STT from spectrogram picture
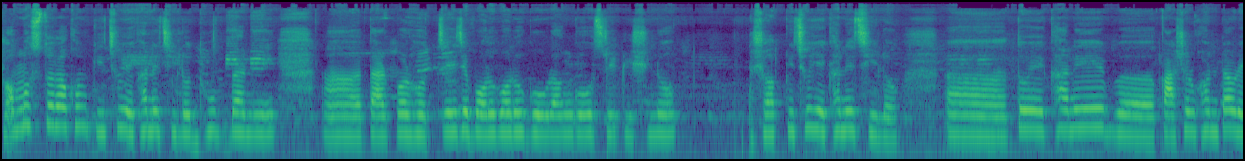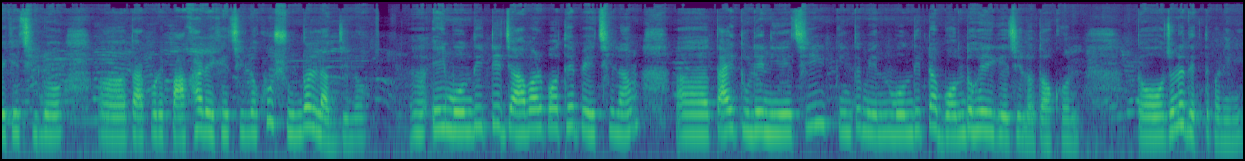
সমস্ত রকম কিছু এখানে ছিল, ধূপদানি তারপর হচ্ছে যে বড় বড় গৌরাঙ্গ, শ্রীকৃষ্ণ সব কিছুই এখানে ছিল। তো এখানে কাঁসর ঘণ্টাও রেখেছিল তারপরে পাখা রেখেছিল, খুব সুন্দর লাগছিল। এই মন্দিরটি যাওয়ার পথে পেয়েছিলাম তাই তুলে নিয়েছি, কিন্তু মেন মন্দিরটা বন্ধ হয়ে গিয়েছিল তখন। তো ওই জন্য দেখতে পারিনি।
